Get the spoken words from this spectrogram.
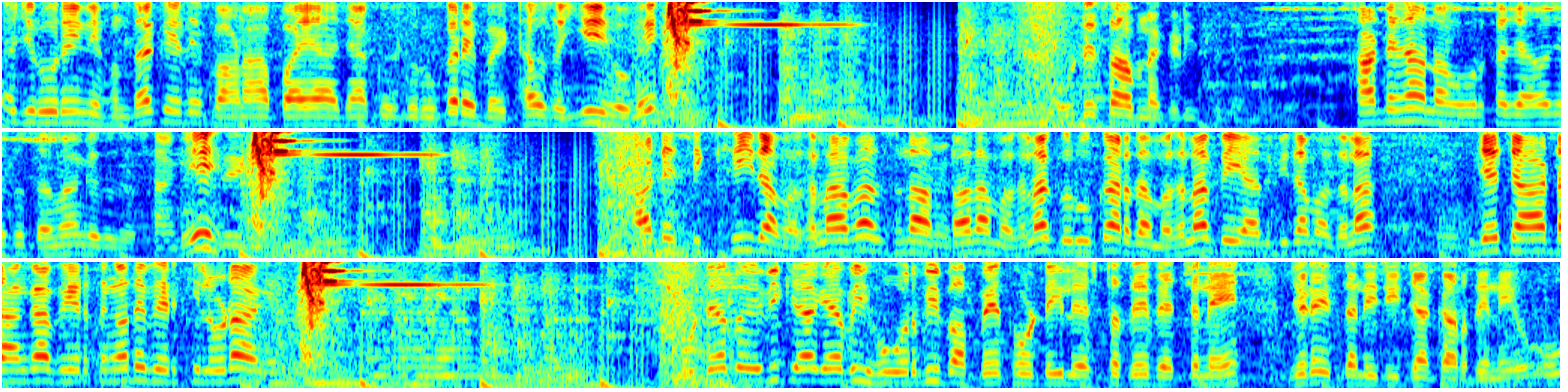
ਉਹ ਜ਼ਰੂਰੀ ਨਹੀਂ ਹੁੰਦਾ ਕਿ ਇਹਦੇ ਬਾਣਾ ਪਾਇਆ ਜਾਂ ਕੋਈ ਗੁਰੂ ਘਰੇ ਬੈਠਾ ਉਹ ਸਹੀ ਹੀ ਹੋਵੇ। ਤੁਹਾਡੇ ਹਿਸਾਬ ਨਾਲ ਕਿਹੜੀ ਸਜ਼ਾ ਮਿਲਦੀ? ਸਾਡੇ ਹਿਸਾਬ ਨਾਲ ਹੋਰ ਸਜ਼ਾ ਉਹ ਜਦੋਂ ਦਵਾਂਗੇ ਤਾਂ ਦੱਸਾਂਗੇ। ਸਾਡੇ ਸਿੱਖੀ ਦਾ ਮਸਲਾ ਵਾ ਸਿਧਾਂਤਾਂ ਦਾ ਮਸਲਾ ਗੁਰੂ ਘਰ ਦਾ ਮਸਲਾ ਬੇਅਦਬੀ ਦਾ ਮਸਲਾ। ਜੇ ਚਾਰ ਡਾਂਗਾ ਫੇਰਤੀਆਂ ਤੇ ਫਿਰ ਕੀ ਲੋੜ ਆ ਗਿਆ ਤੁਹਾਡੇ ਵੱਲੋਂ ਇਹ ਵੀ ਕਿਹਾ ਗਿਆ ਵੀ ਹੋਰ ਵੀ ਬਾਬੇ ਤੁਹਾਡੀ ਲਿਸਟ ਦੇ ਵਿੱਚ ਨੇ ਜਿਹੜੇ ਇਦਾਂ ਦੀ ਚੀਜ਼ਾਂ ਕਰਦੇ ਨੇ। ਉਹ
